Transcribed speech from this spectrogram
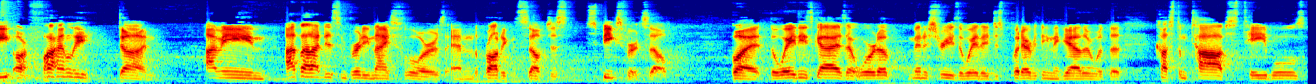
We are finally done. I mean, I thought I did some pretty nice floors and the product itself just speaks for itself. But the way these guys at Word Up Ministries, the way they just put everything together with the custom tops, tables,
